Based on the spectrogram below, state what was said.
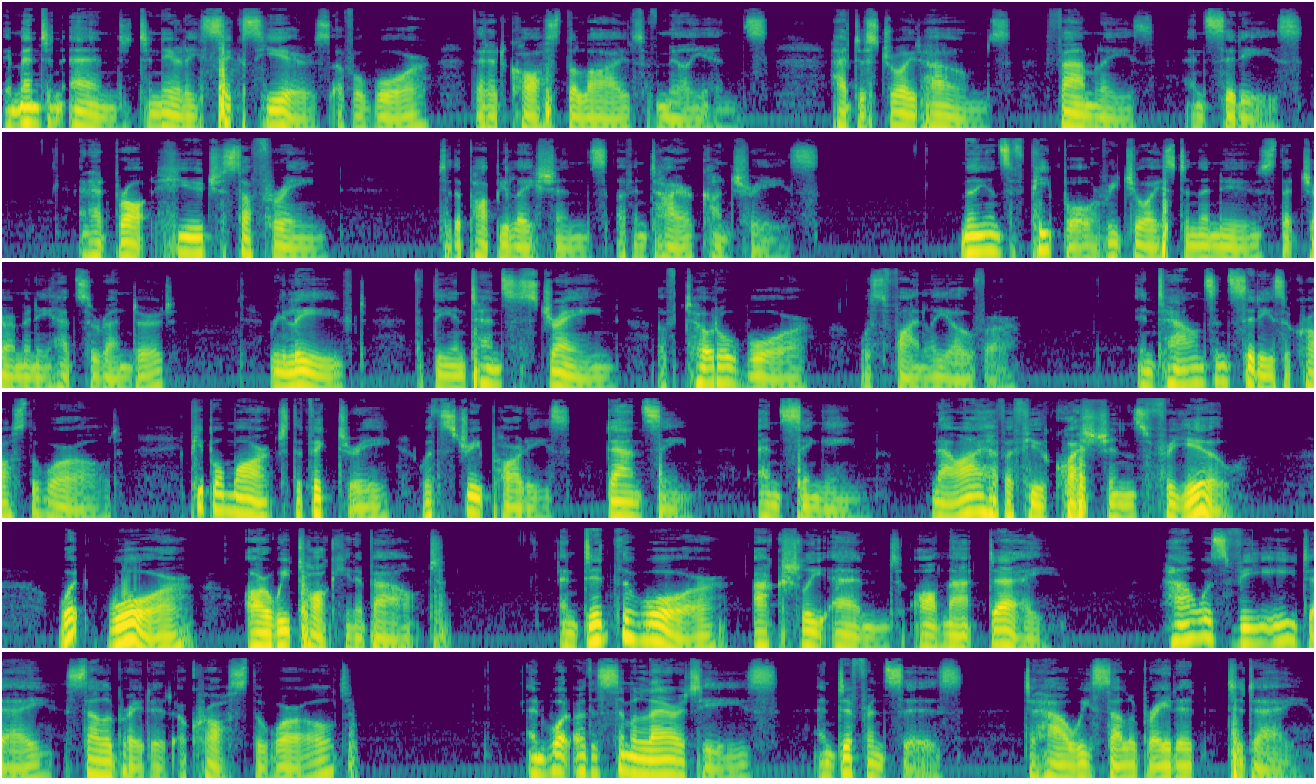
It meant an end to nearly six years of a war that had cost the lives of millions, had destroyed homes, families, and cities, and had brought huge suffering to the populations of entire countries. Millions of people rejoiced in the news that Germany had surrendered, relieved that the intense strain of total war was finally over. In towns and cities across the world, people marked the victory with street parties, dancing, and singing. Now I have a few questions for you. What war are we talking about? And did the war actually end on that day? How was VE Day celebrated across the world? And what are the similarities and differences to how we celebrate it today?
